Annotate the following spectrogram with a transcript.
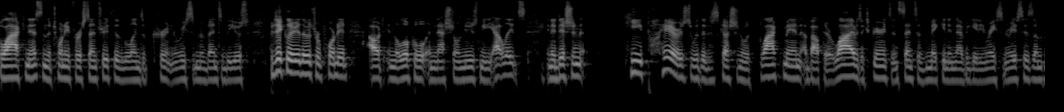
blackness in the 21st century through the lens of current and recent events of the U.S., particularly those reported out in the local and national news media outlets. In addition, he pairs with a discussion with black men about their lives, experience, and sense of making and navigating race and racism,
